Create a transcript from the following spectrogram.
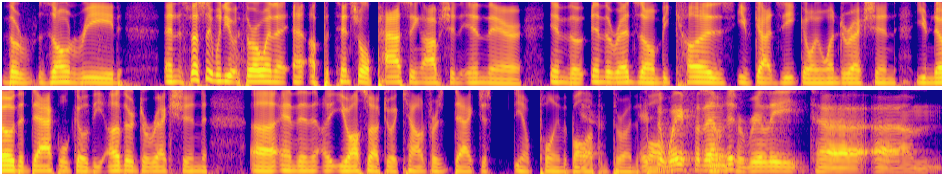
the zone read and especially when you throw in a, a potential passing option in there in the in the red zone because you've got Zeke going one direction, you know that Dak will go the other direction, uh, and then uh, you also have to account for Dak just you know pulling the ball up and throwing the it's ball. It's a way for So them it- to really to um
